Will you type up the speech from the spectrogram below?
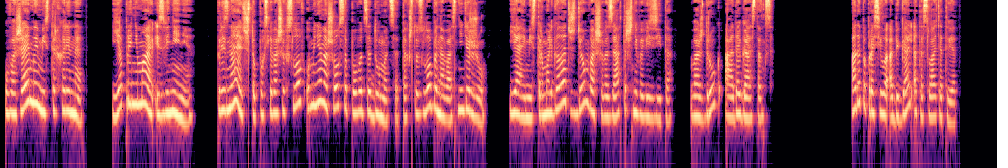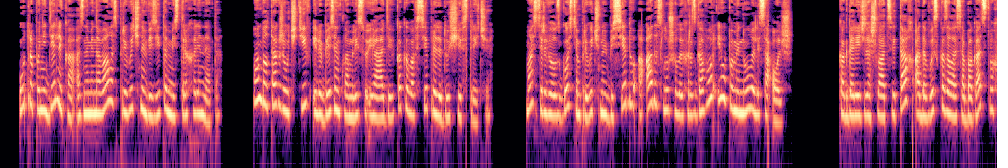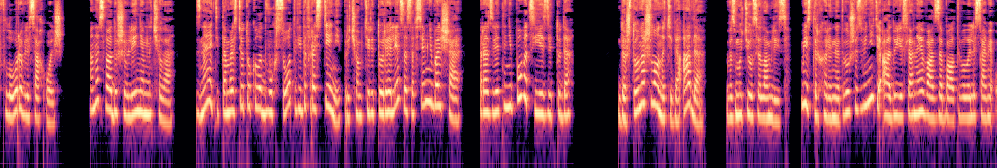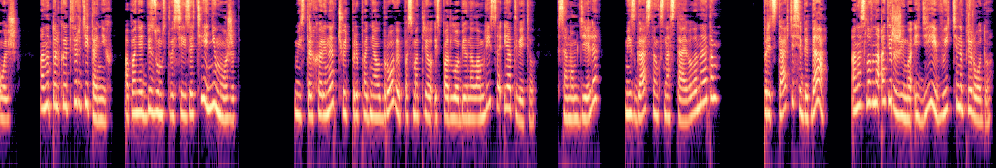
«Уважаемый мистер Харинет, я принимаю извинения. Признаюсь, что после ваших слов у меня нашелся повод задуматься, так что злобы на вас не держу. Я и мистер Мальгалат ждем вашего завтрашнего визита. Ваш друг Ада Гастингс». Ада попросила Абигаль отослать ответ. Утро понедельника ознаменовалось привычным визитом мистера Харинета. Он был также учтив и любезен к Ламлису и Аде, как и во все предыдущие встречи. Мастер вел с гостем привычную беседу, а Ада слушала их разговор и упомянула леса Ольш. Когда речь зашла о цветах, Ада высказалась о богатствах флоры в лесах Ольш. Она с воодушевлением начала. «Знаете, там растет около двухсот видов растений, причем территория леса совсем небольшая. Разве это не повод съездить туда?» «Да что нашло на тебя, Ада?» – возмутился Ламлис. «Мистер Харинет, вы уж извините Аду, если она и вас забалтывала лесами Ольш. Она только и твердит о них, а понять безумство сей затеи не может». Мистер Харинет чуть приподнял брови, посмотрел из-под лобья на Ламлиса и ответил. «В самом деле? Мисс Гастингс настаивала на этом?» «Представьте себе, да!» Она словно одержима идеей выйти на природу.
